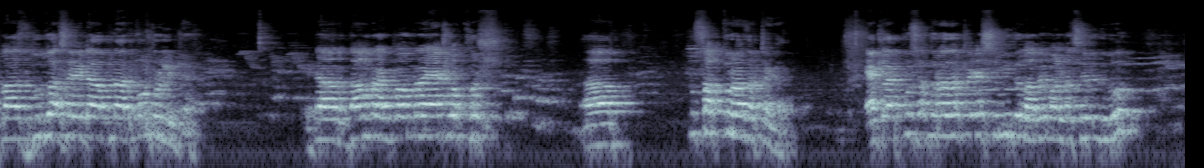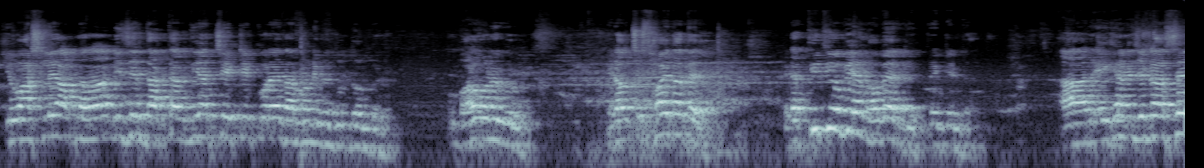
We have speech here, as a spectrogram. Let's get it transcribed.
প্লাস দুধ আছে, এটা আপনার পনেরো লিটার এটার দাম রাখব আমরা এক লক্ষ পঁচাত্তর হাজার টাকা। এক লাখ পঁচাত্তর হাজার টাকা সীমিত লাভে মালটা ছেড়ে দেবো। কেউ আসলে আপনারা নিজের ডাক্তার দিয়ে চেক টেক করে তারপর নেবে দুধ দম করে। খুব ভালো মানের গরু এটা হচ্ছে ছয় দাঁতের। এটা তৃতীয় বিয়ান হবে আর কি প্রেগনেন্টটা আর এখানে যেটা আছে,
